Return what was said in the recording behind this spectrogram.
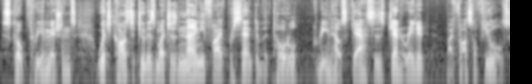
Scope 3 emissions, which constitute as much as 95% of the total greenhouse gases generated by fossil fuels.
